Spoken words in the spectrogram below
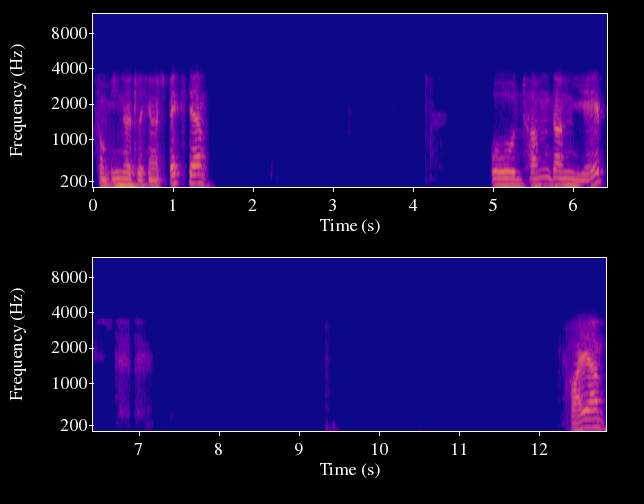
vom inhaltlichen Aspekt her. Und haben dann jetzt heuer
